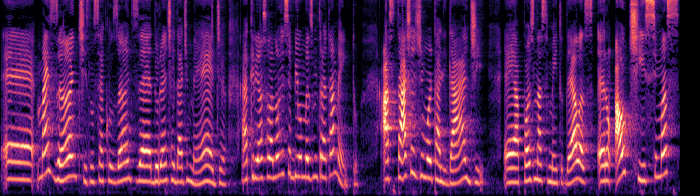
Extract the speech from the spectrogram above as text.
É, mas antes, nos séculos antes, é, durante a Idade Média, a criança ela não recebia o mesmo tratamento. As taxas de mortalidade é, após o nascimento delas eram altíssimas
